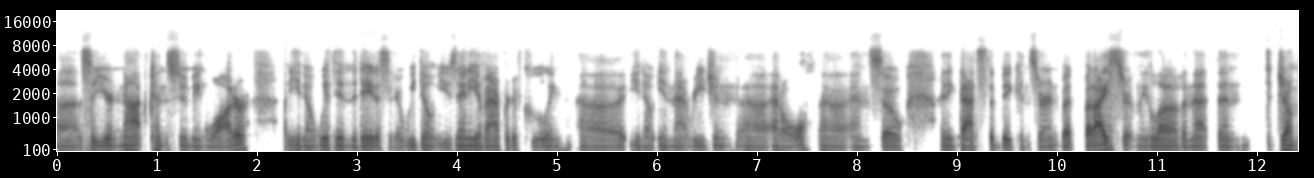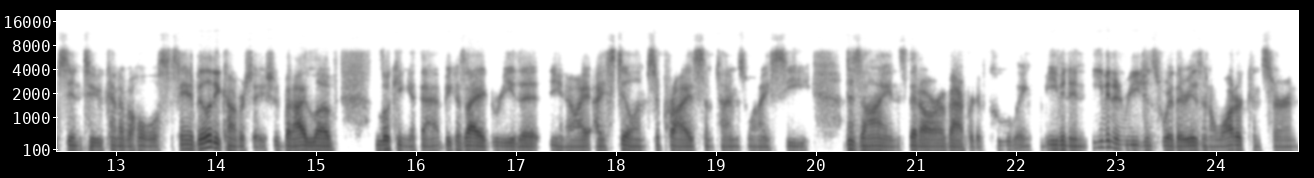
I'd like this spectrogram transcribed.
Uh, so you're not consuming water, you know, within the data center. We don't use any evaporative cooling, uh, you know, in that region uh, at all. Uh, and so I think that's the big concern. But but I certainly love, and that then jumps into kind of a whole sustainability conversation. But I love looking at that because I agree that you know I, I still am surprised sometimes when I see designs that are evaporative cooling, even in even in regions where there isn't a water concern.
